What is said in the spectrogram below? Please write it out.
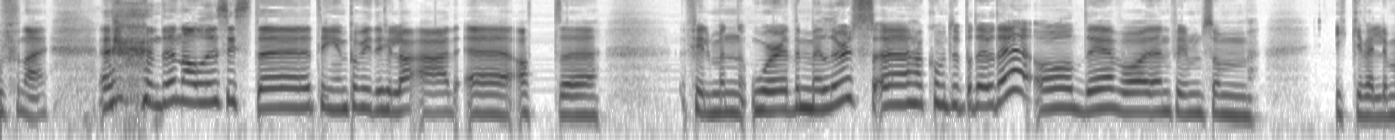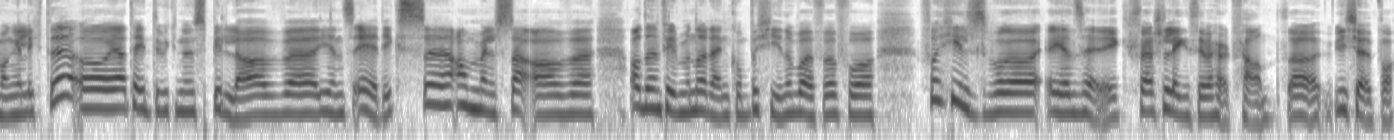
uff, nei. Den aller siste tingen på videohylla er uh, at eh, filmen Were the Millers uh, har kommet ut på DVD, og det var en film som ikke veldig mange likte, og jeg tenkte vi kunne spille av eh, Jens Eriks eh, anmeldelse av, av den filmen når den kom på kino, bare for å få, få hilse på Jens Erik, for det er så lenge siden vi har hørt fra han. Så vi kjører på.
